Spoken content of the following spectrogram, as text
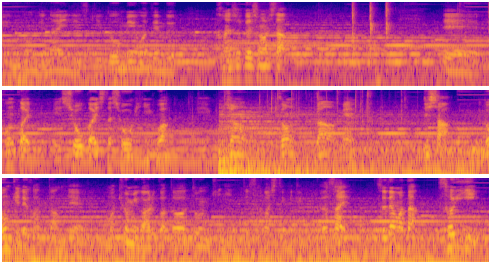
ー、飲んでないですけど麺は全部完食しました。で今回、えー、紹介した商品は、えー、こちらのゾンラーメンでした。ドンキで買ったんで、まあ、興味がある方はドンキに行って探してみてください。それではまたソイ。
